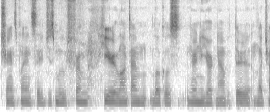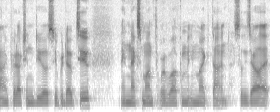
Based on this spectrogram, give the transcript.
transplants. They just moved from here, longtime locals. and They're in New York now, but they're an electronic production duo, super dope too. And next month, we're welcoming Mike Dunn. So these are all at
